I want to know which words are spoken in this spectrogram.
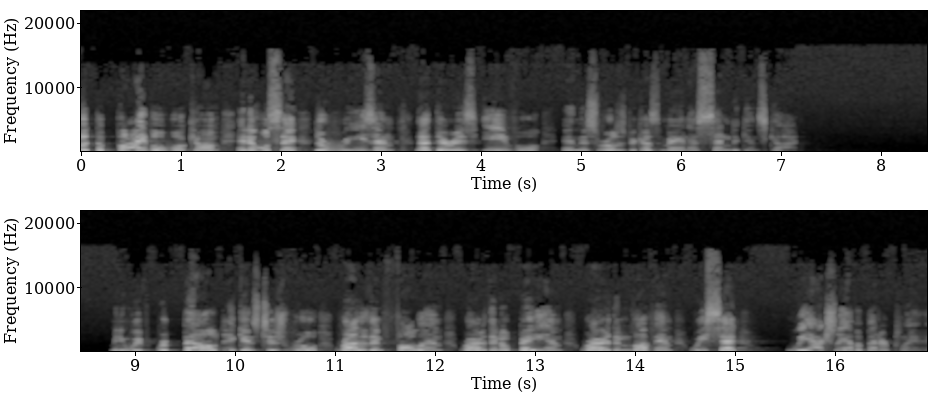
But the Bible will come and it will say the reason that there is evil in this world is because man has sinned against God. Meaning we've rebelled against his rule. Rather than follow him, rather than obey him, rather than love him, we said, we actually have a better plan.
